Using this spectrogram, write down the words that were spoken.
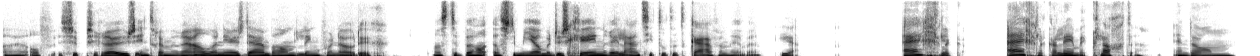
uh, of subserieus, intramuraal, wanneer is daar een behandeling voor nodig? Als de, als de myomen dus geen relatie tot het kaven hebben. Ja, eigenlijk, eigenlijk alleen met klachten. En dan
